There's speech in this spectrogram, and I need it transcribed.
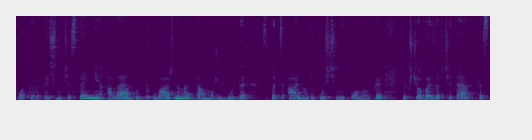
по теоретичній частині, але будьте уважними, там можуть бути спеціально допущені помилки. Якщо ви завчите тес-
